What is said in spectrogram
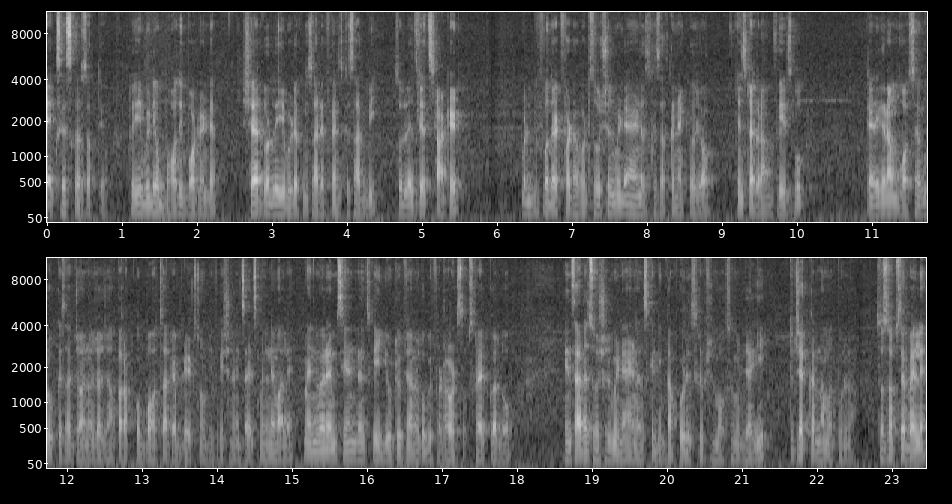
एक्सेस कर सकते हो। तो ये वीडियो बहुत इंपॉर्टेंट है। शेयर कर दो ये वीडियो अपने सारे फ्रेंड्स के साथ भी। So let's get started but before that फटाफट सोशल मीडिया हैंडल्स के साथ कनेक्ट हो जाओ। Instagram Facebook Telegram WhatsApp group के साथ ज्वाइन हो जाओ जहाँ पर आपको बहुत सारे अपडेट्स नोटिफिकेशन इंसाइट्स मिलने वाले मैन्यूअर एम सी एंट्रेंस के यूट्यूब चैनल को भी फटाफट सब्सक्राइब कर लो। इन सारे सोशल मीडिया हैंडल्स की लिंक आपको डिस्क्रिप्शन बॉक्स में मिल जाएगी तो चेक करना मत भूलना। सो so, सबसे पहले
